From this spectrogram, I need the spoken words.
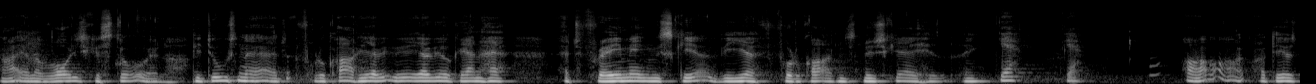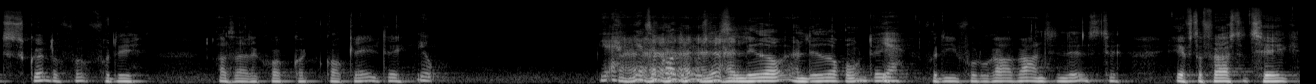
Nej, eller hvor de skal stå. Eller. Fidusen er, at fotografen, jeg, vil- jeg vil jo gerne have, at framingen sker via fotografens nysgerrighed. Ikke? Ja, ja. Og, og, og det er jo skønt at få, få det, altså at det går, går, går galt. Ikke? Jo. Ja, ja, så går det han, pludselig. han, leder, han leder rundt, ikke? Ja. Fordi fotografer har en tendens til, efter første take,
